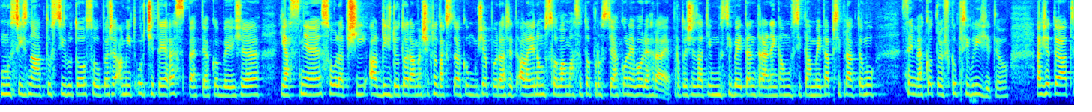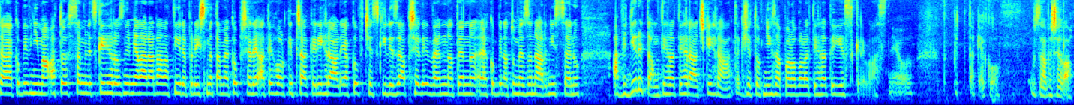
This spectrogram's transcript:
musíš znát tu sílu toho soupeře a mít určitý respekt, jakoby, že jasně jsou lepší a když do toho dáme všechno, tak se to jako může podařit, ale jenom slovama se to prostě jako neodehraje, protože zatím musí být ten trénink a musí tam být ta příprava k tomu se jim jako trošku přiblížit. Jo? Takže to já třeba jakoby vnímám a to jsem vždycky hrozně měla ráda na té když jsme tam jako přeli a ty holky třeba, které hrály jako v český lize přijeli ven na, ten, jakoby na tu mezinárodní scénu a viděli tam tyhle ty hráčky hrát, takže to v nich zapalovaly tyhle ty jiskry vlastně. Jo. To tak jako uzavřela.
